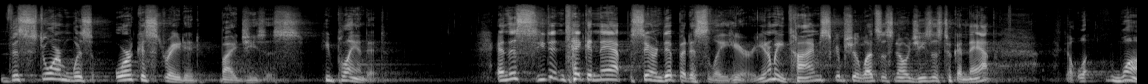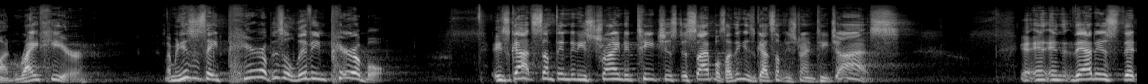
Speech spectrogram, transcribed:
this storm was orchestrated by Jesus, he planned it. And this, he didn't take a nap serendipitously here. You know how many times scripture lets us know Jesus took a nap? One, right here. I mean, this is a parable, this is a living parable. He's got something that he's trying to teach his disciples. I think he's got something he's trying to teach us. And, and that is that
